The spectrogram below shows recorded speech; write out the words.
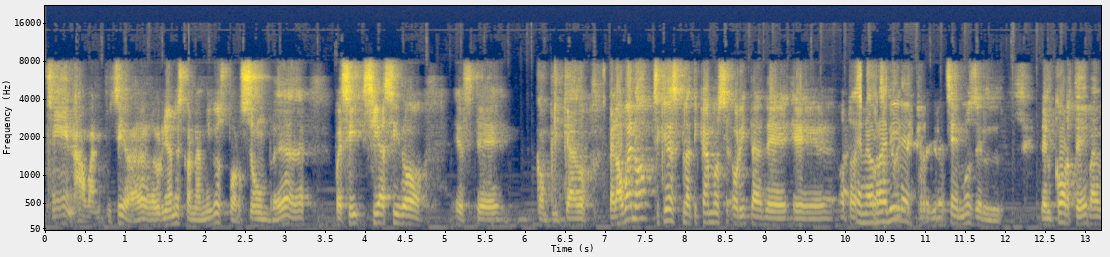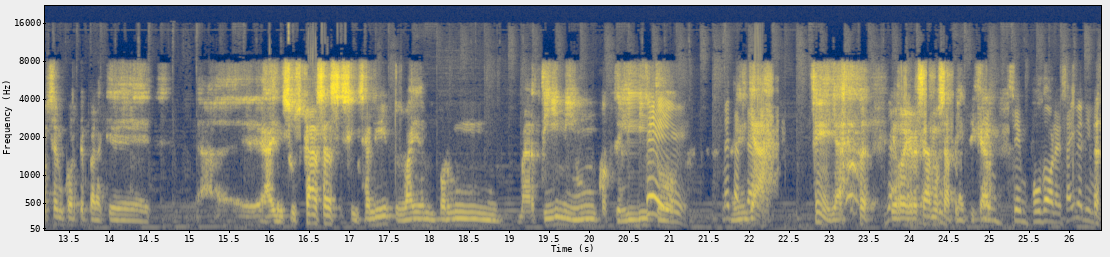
Sí, no, bueno, pues sí, reuniones con amigos por Zoom, ¿verdad? Pues sí, sí ha sido este complicado. Pero bueno, si quieres platicamos ahorita de eh, otras En el cosas que regresemos del, del corte. Vamos a hacer un corte para que eh, en sus casas sin salir, pues vayan por un martini, un coctelito. Ya, sí, ya. Y regresamos a platicar. sin, sin pudores, ahí venimos.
